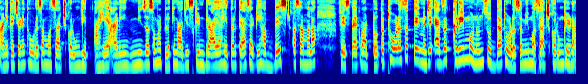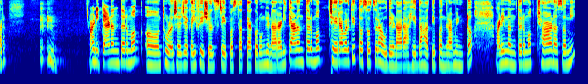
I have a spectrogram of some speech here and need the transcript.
आणि त्याच्याने थोडंसं मसाज करून घेत आहे. आणि आणि मी जसं म्हटलं की माझी स्किन ड्राय आहे तर त्यासाठी हा बेस्ट असा मला फेस पॅक वाटतो. तर थोडंसं ते म्हणजे ॲज अ क्रीम म्हणून सुद्धा थोडंसं मी मसाज करून घेणार. आणि त्यानंतर मग अ, ज्या काही फेशियल स्टेप असतात त्या करून घेणार. आणि त्यानंतर मग चेहऱ्यावरती तसंच राहू देणार आहे दहा ते पंधरा मिनटं. आणि नंतर मग छान असं मी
